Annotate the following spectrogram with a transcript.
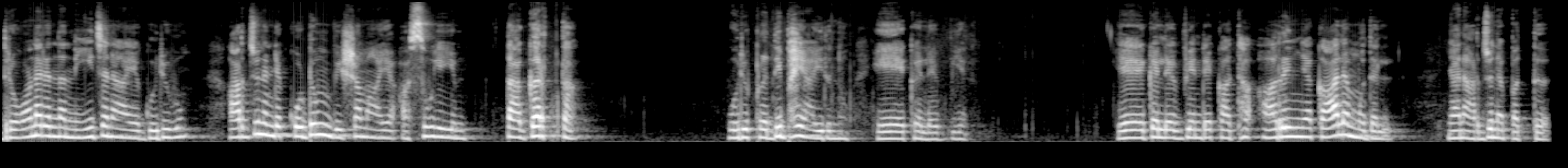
ദ്രോണരെന്ന നീചനായ ഗുരുവും അർജുനന്റെ കൊടും വിഷമായ അസൂയയും തകർത്ത ഒരു പ്രതിഭയായിരുന്നു ഏകലവ്യൻ. ഏകലവ്യന്റെ കഥ അറിഞ്ഞ കാലം മുതൽ ഞാൻ അർജുനപ്പത്ത്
